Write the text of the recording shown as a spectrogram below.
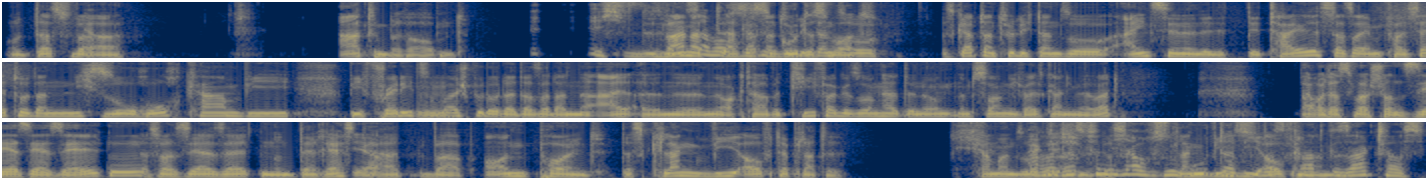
Und das war atemberaubend. Ich Es war nat- aber das ist ein gutes Wort. So, es gab natürlich dann so einzelne De- Details, dass er im Falsetto dann nicht so hoch kam wie, wie Freddie zum Mhm. Beispiel oder dass er dann eine, eine, eine Oktave tiefer gesungen hat in irgendeinem Song, ich weiß gar nicht mehr was. Aber das war schon sehr, sehr selten. Das war sehr selten und der Rest Ja. hat, war on point. Das klang wie auf der Platte. Kann man so aber sagen. das finde ich auch so gut, dass du das gerade gesagt hast.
